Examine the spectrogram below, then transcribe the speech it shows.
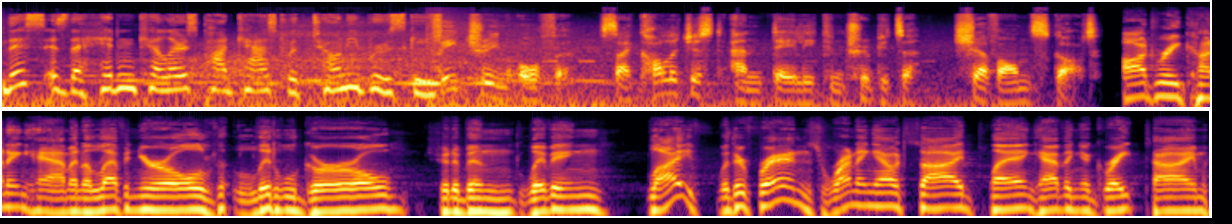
This is the Hidden Killers podcast with Tony Brueski. Featuring author, psychologist, and daily contributor, Shavaun Scott. Audrii Cunningham, an 11 year old little girl, should have been living life with her friends, running outside, playing, having a great time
